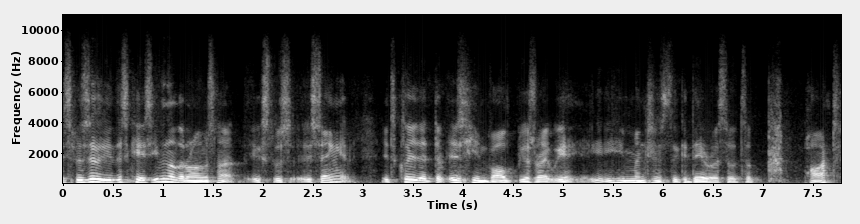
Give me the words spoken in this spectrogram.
specifically in this case, even though the Rambam is not explicitly saying it, it's clear that there is he involved because right we he mentions the kadera, so it's a pot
